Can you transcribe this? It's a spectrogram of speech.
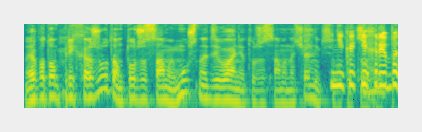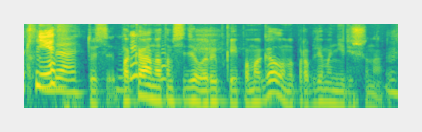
Но я потом прихожу, там тот же самый муж на диване, тот же самый начальник. Никаких такое. рыбок нет. Да. То есть пока она там сидела рыбкой и помогала, но проблема не решена. Мгм.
